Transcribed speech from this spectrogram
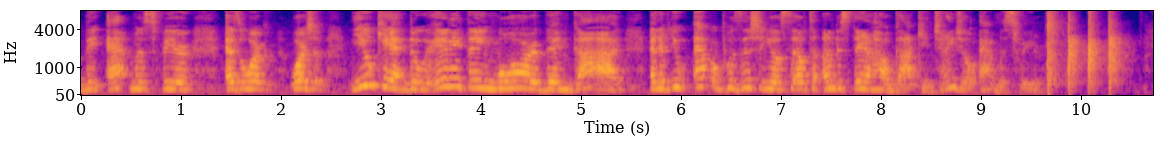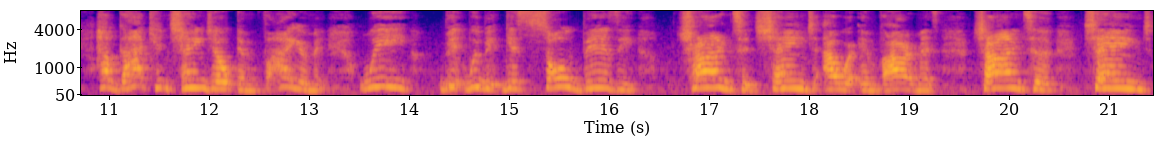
the atmosphere as work worship. You can't do anything more than God. And if you ever position yourself to understand how God can change your atmosphere, how God can change your environment, we we get so busy trying to change our environments, trying to change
